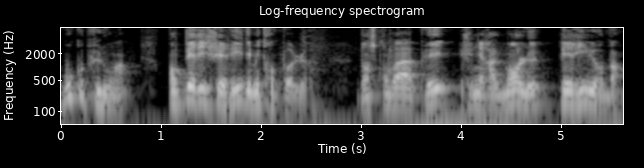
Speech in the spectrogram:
beaucoup plus loin, en périphérie des métropoles, dans ce qu'on va appeler généralement le périurbain.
